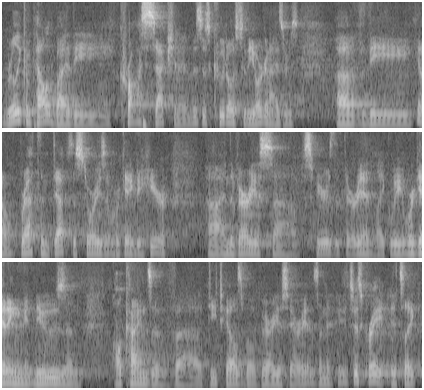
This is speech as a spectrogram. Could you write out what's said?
really compelled by the cross section. And this is kudos to the organizers of the you know breadth and depth of stories that we're getting to hear, uh, and the various uh, spheres that they're in. Like we, we're getting news and all kinds of uh, details about various areas, and it, it's just great. It's like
